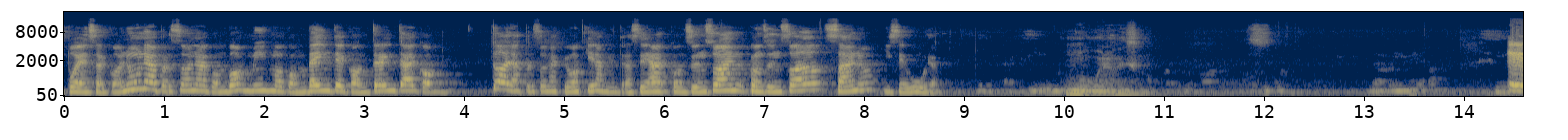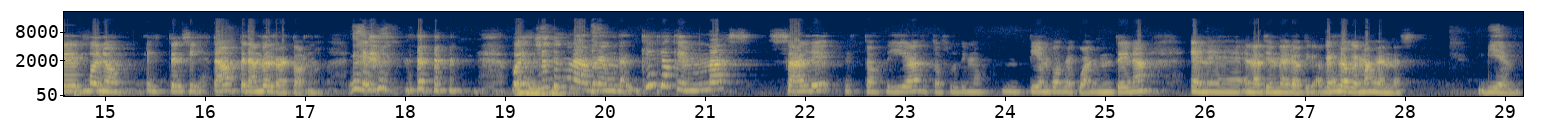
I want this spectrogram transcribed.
pueden ser con una persona, con vos mismo, con 20, con 30, con todas las personas que vos quieras, mientras sea consensuado, consensuado sano y seguro. Muy bueno eso. Eh, bueno, este, sí, estaba esperando el retorno. bueno, yo tengo una pregunta. ¿Qué es lo que más sale estos días, estos últimos tiempos de cuarentena en, eh, en la tienda erótica? ¿Qué es lo que más vendes? Bien,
